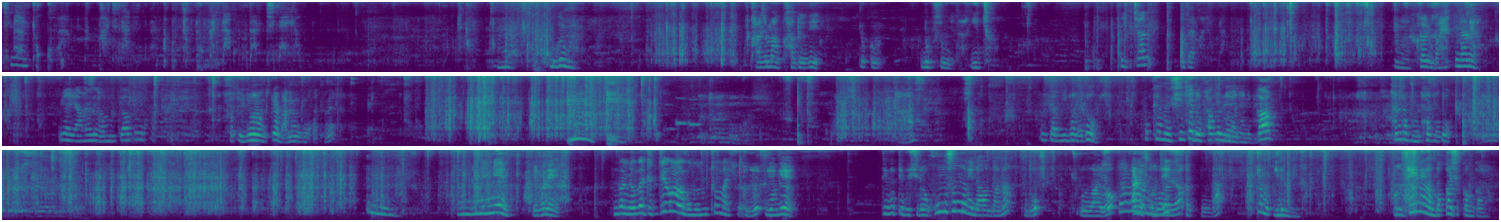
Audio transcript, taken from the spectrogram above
진한 초코맛 가진 않으면 똑같다보다 진해요. 먹으면 하지만 가격이 조금 높습니다. 2,000원. 2,500원입니다. 음, 그래도 맛있긴 하네요. 근데 양이 너무 적은 것 같아요. 어, 요즘은 꽤 많은 것 같은데? 자, 일단 이번에도 포켓몬 시세를 확인해야 되니까 한 잔분 켜주고 정준이님, 이번에 이거 여기서 찍어 먹으면 엄청 맛있어요. 그래? 여기에 띠부띠부시를 홍수문이 나온다면 구독, 좋아요, 홍수문이 알림 설정 뭐예요? 부탁드립니다. 포켓몬 이름입니다. 어, 세인님은 뭐 가실 건가요?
